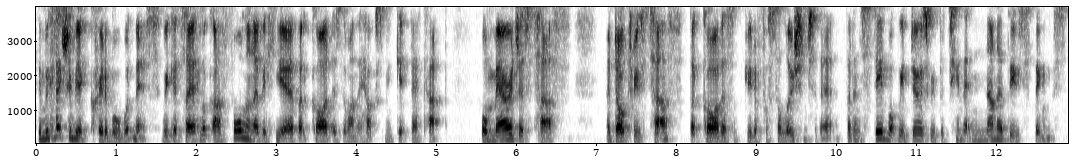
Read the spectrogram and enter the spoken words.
then we could actually be a credible witness. We could say, look, I've fallen over here, but God is the one that helps me get back up. Or marriage is tough, adultery is tough, but God is a beautiful solution to that. But instead, what we do is we pretend that none of these things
